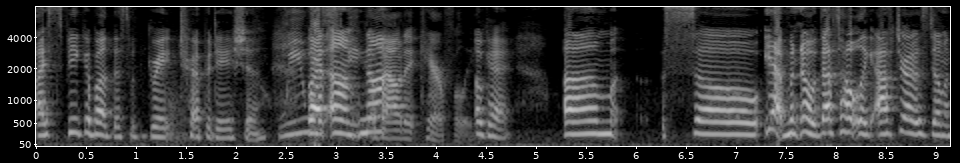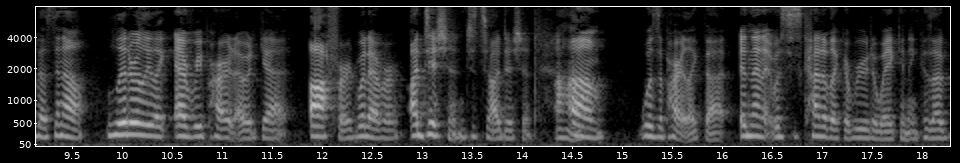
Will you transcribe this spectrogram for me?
I speak about this with great trepidation. we will but, um, speak not- about it carefully. Okay. Um so yeah, but no, that's how like after I was done with SNL, literally like every part I would get offered, whatever, audition, just audition. Uh-huh. Um was a part like that. And then it was just kind of like a rude awakening because I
